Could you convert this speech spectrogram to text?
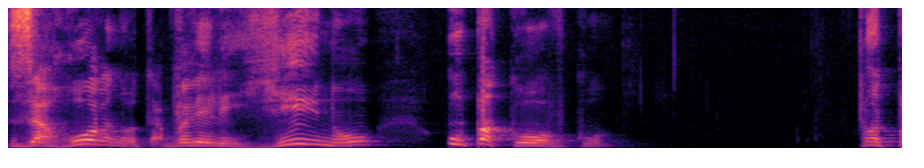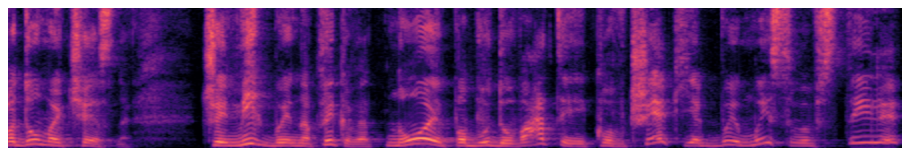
загорнута в релігійну упаковку. От подумай чесно, чи міг би, наприклад, Ной побудувати ковчег, якби мислив в стилі,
